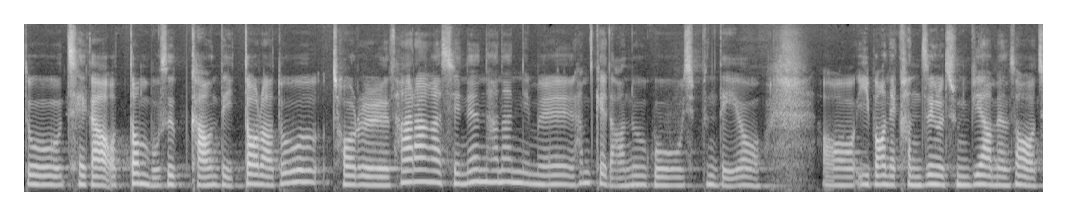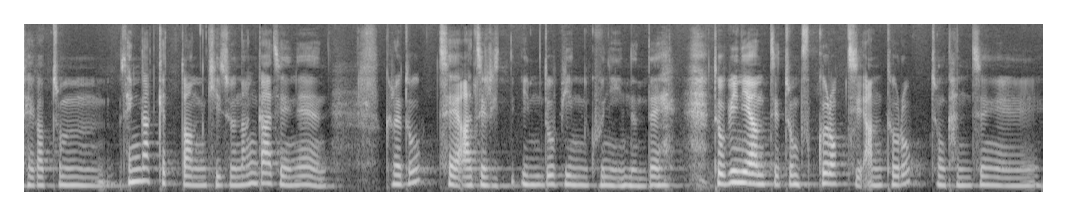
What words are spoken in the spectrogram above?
또 제가 어떤 모습 가운데 있더라도 저를 사랑하시는 하나님을 함께 나누고 싶은데요. 어, 이번에 간증을 준비하면서 제가 좀 생각했던 기준 한 가지는 그래도 제 아들 임도빈 군이 있는데 도빈이한테 좀 부끄럽지 않도록 좀 간증을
